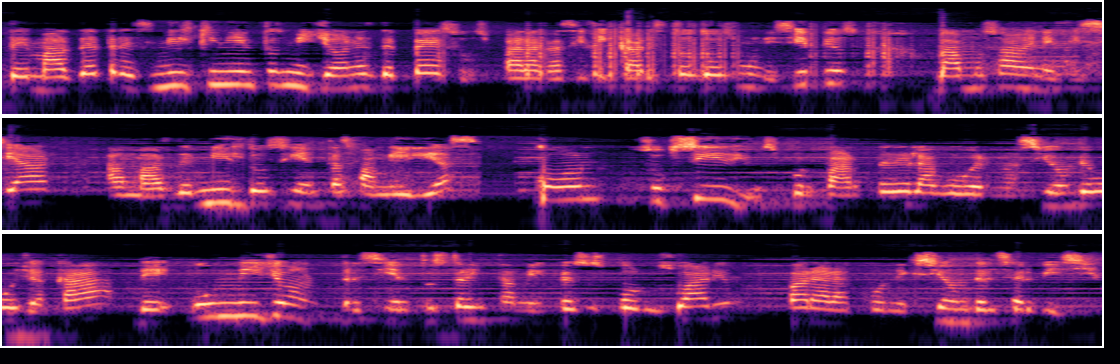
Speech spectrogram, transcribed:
de más de 3.500 millones de pesos para gasificar estos dos municipios, vamos a beneficiar a más de 1.200 familias con subsidios por parte de la gobernación de Boyacá de 1.330.000 pesos por usuario para la conexión del servicio.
